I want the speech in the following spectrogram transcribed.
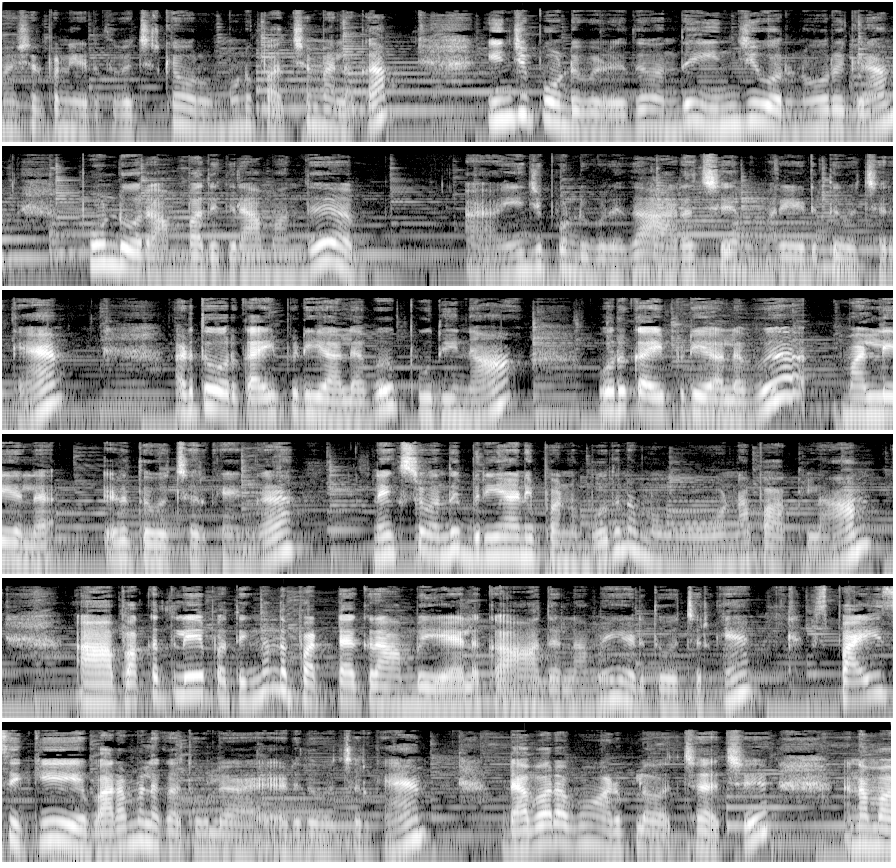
மெஷர் பண்ணி எடுத்து வச்சுருக்கேன். ஒரு மூணு பச்சை மிளகாய். இஞ்சி பூண்டு விழுது வந்து இஞ்சி ஒரு நூறு கிராம் பூண்டு ஒரு ஐம்பது கிராம் வந்து இஞ்சி பூண்டு விழுது அரைச்சி இந்த மாதிரி எடுத்து வச்சுருக்கேன். அடுத்து ஒரு கைப்பிடி அளவு புதினா ஒரு கைப்பிடி அளவு மல்லி இலை எடுத்து வச்சுருக்கேங்க. நெக்ஸ்ட் வந்து பிரியாணி பண்ணும்போது நம்ம ஒவ்வொன்றா பார்க்கலாம். பக்கத்துலேயே பார்த்தீங்கன்னா இந்த பட்டை கிராம்பு ஏலக்காய் அதெல்லாமே எடுத்து வச்சுருக்கேன். ஸ்பைசிக்கு வரமிளகாய் தூள் எடுத்து வச்சுருக்கேன். டபராவும் அடுப்பில் வச்சாச்சு. நம்ம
